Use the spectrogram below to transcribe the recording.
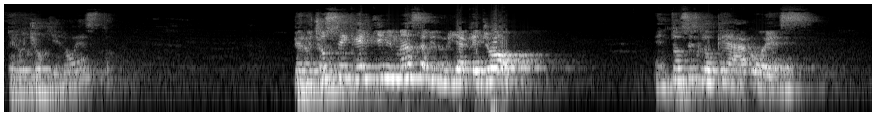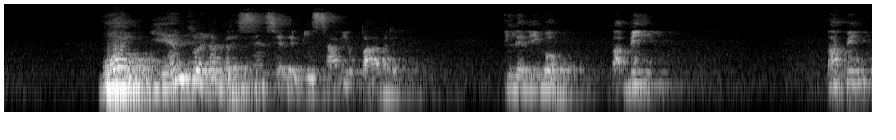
Pero yo quiero esto. Pero yo sé que Él tiene más sabiduría que yo. Entonces lo que hago es, voy y entro en la presencia de mi sabio Padre y le digo, papi, papi,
